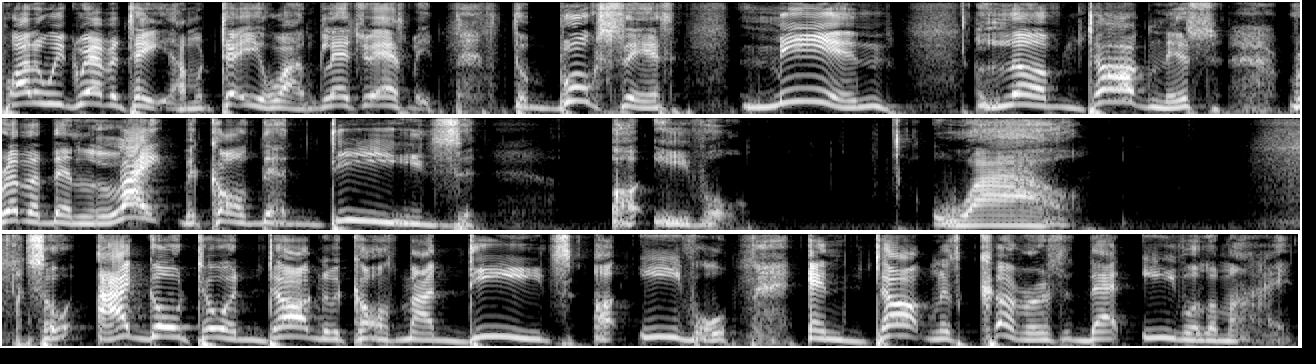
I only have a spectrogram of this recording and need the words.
Why do we gravitate? I'm gonna tell you why. I'm glad you asked me. The book says men love darkness rather than light because their deeds are evil. Wow. So I go toward darkness because my deeds are evil, and darkness covers that evil of mine.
